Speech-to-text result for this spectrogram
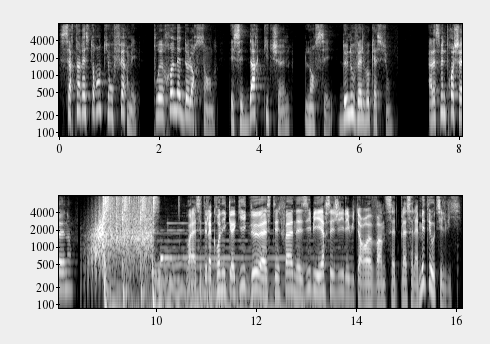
certains restaurants qui ont fermé pourraient renaître de leurs cendres et ces dark kitchens lancer de nouvelles vocations. À la semaine prochaine. Voilà, c'était la chronique geek de euh, Stéphane Zibi, RCJ, les 8h27, place à la météo de Sylvie.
